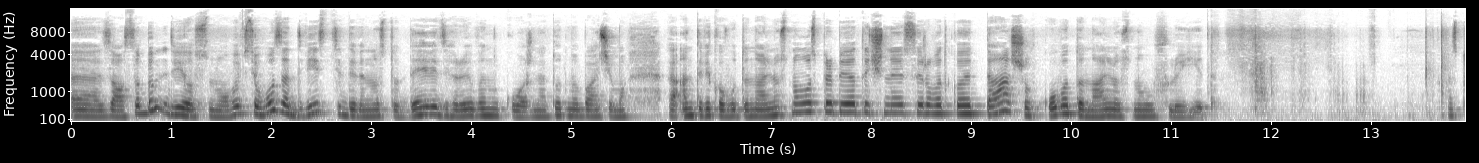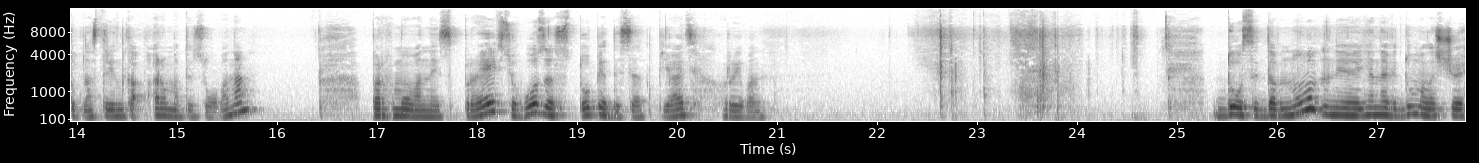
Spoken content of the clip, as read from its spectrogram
е, засоби, дві основи, всього за 299 гривень кожна. Тут ми бачимо е, антивікову тональну основу з пребіотичною сироваткою та шовково тональну основу флюїд. Наступна стрінка ароматизована. Парфумований спрей всього за 155 гривень. Досить давно, я навіть думала, що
